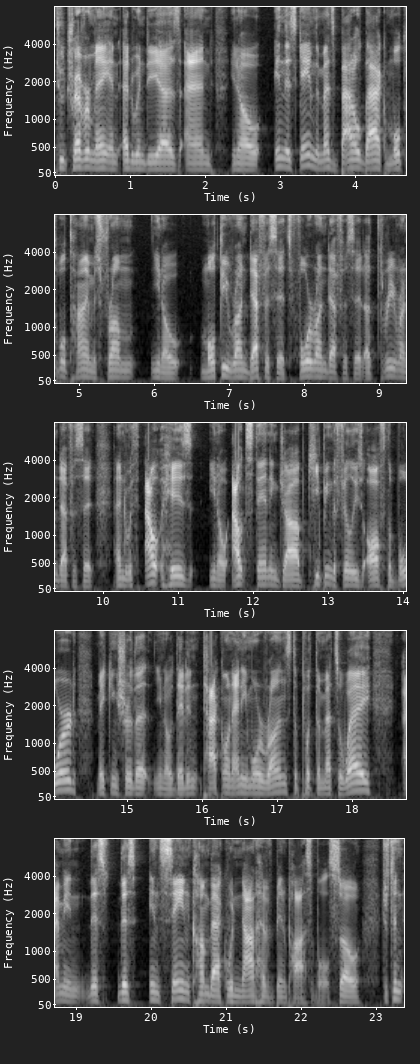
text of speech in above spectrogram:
to Trevor May and Edwin Diaz. And, you know, in this game, the Mets battled back multiple times from, you know, multi run deficits, four run deficit, a three run deficit, and without his you know, outstanding job keeping the Phillies off the board, making sure that, you know, they didn't tack on any more runs to put the Mets away. I mean, this this insane comeback would not have been possible. So, just an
